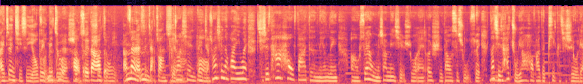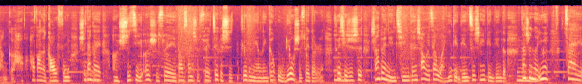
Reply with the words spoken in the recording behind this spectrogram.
癌症其实也有可能，对不对？好，所以大家要注意。然后再来是甲状腺，甲状腺对甲状腺的话。因为其实它好发的年龄，呃，虽然我们上面写说，哎，二十到四十五岁，那其实它主要好发的 peak 其实有两个，好好发的高峰是大概呃十几二十岁到三十岁这个时这个年龄跟五六十岁的人，所以其实是相对年轻跟稍微再晚一点点资深一点点的，但是呢，因为在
